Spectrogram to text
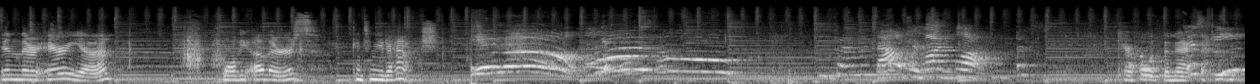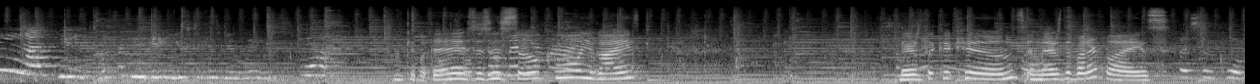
in their area while the others continue to hatch. That was my fly. Careful with the It's eating at me. Looks like he's getting used to his new wings. Yeah. Look at this. This is so cool, you guys. There's the cocoons and there's the butterflies. That's so cool.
